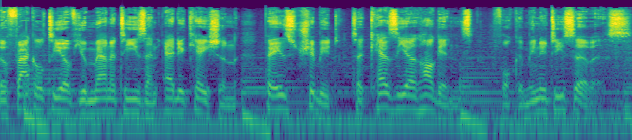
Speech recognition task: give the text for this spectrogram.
The Faculty of Humanities and Education pays tribute to Kezia Hoggins for community service.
